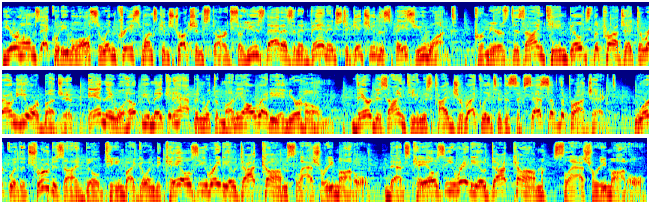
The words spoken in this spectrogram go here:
Your home's equity will also increase once construction starts, so use that as an advantage to get you the space you want. Premier's design team builds the project around your budget, and they will help you make it happen with the money already in your home. Their design team is tied directly to the success of the project. Work with a true design build team by going to klzradio.com slash remodel. That's klzradio.com slash remodel.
